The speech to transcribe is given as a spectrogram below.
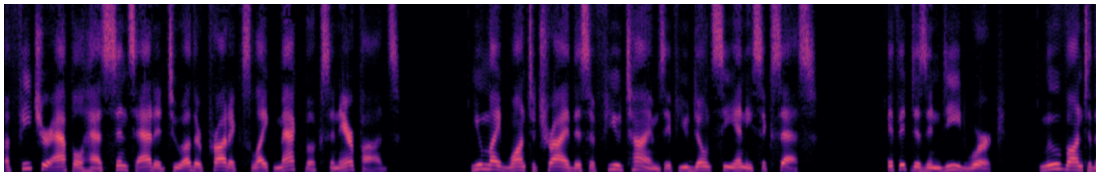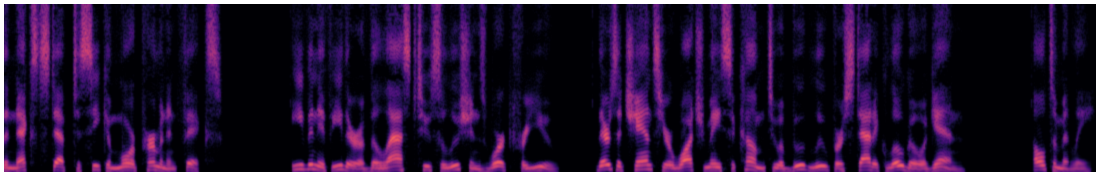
A feature Apple has since added to other products like MacBooks and AirPods. You might want to try this a few times if you don't see any success. If it does indeed work, move on to the next step to seek a more permanent fix. Even if either of the last two solutions worked for you, there's a chance your watch may succumb to a boot loop or static logo again. Ultimately,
